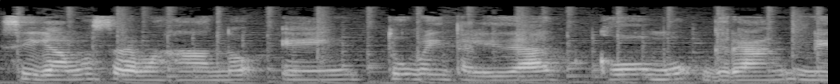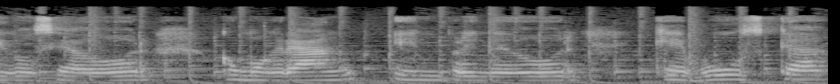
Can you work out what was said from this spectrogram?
sigamos trabajando en tu mentalidad como gran negociador, como gran emprendedor que busca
